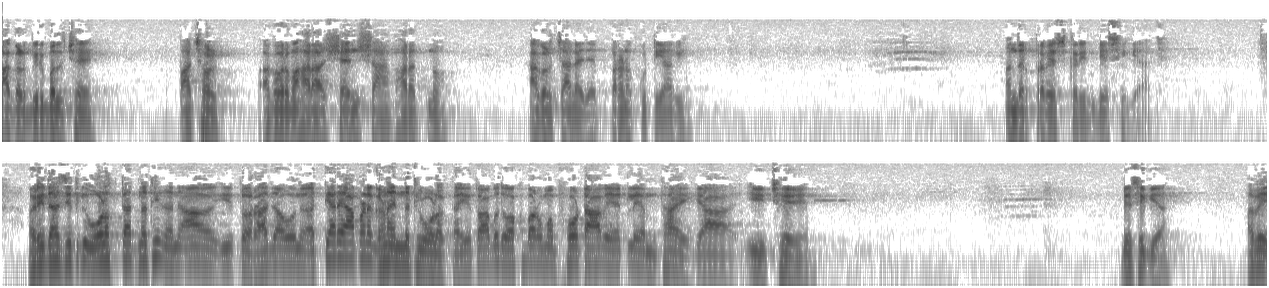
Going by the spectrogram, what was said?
આગળ બિરબલ છે. પાછળ અકબર મહારાજ શહેનશાહ ભારતનો આગળ ચાલે જાય, પર્ણકુટી આવી. અંદર પ્રવેશ કરીને બેસી ગયા છે. હરિદાસજી તો ઓળખતા જ નથી અને આ એ તો રાજાઓને અત્યારે આપણે ઘણા નથી ઓળખતા. એ તો આ બધું અખબારોમાં ફોટા આવે એટલે એમ થાય કે આ ઈ છે બેસી ગયા. હવે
